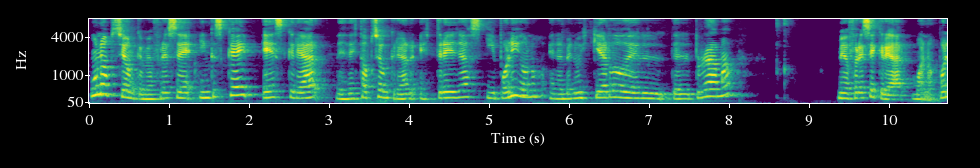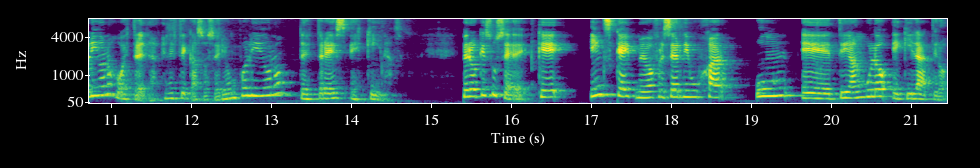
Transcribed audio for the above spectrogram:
Una opción que me ofrece Inkscape es crear, desde esta opción, crear estrellas y polígonos. En el menú izquierdo del, programa me ofrece crear, bueno, polígonos o estrellas. En este caso sería un polígono de tres esquinas. Pero ¿qué sucede? Que Inkscape me va a ofrecer dibujar un eh, triángulo equilátero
